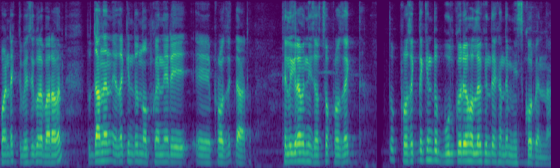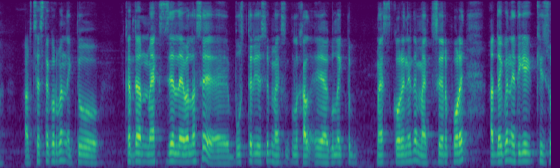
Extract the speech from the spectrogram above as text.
পয়েন্টটা একটু বেশি করে বাড়াবেন। তো জানেন, এটা কিন্তু নটকয়েনের প্রজেক্ট আর টেলিগ্রামের নিজস্ব প্রজেক্ট তো প্রজেক্টে কিন্তু ভুল করে হলেও কিন্তু এখান থেকে মিস করবেন না। আর চেষ্টা করবেন একটু, এখান থেকে ম্যাক্স যে লেভেল আছে বুঝতে এসে ম্যাক্সগুলো এগুলো একটু ম্যাক্স করে নিতে ম্যাক্সের পরে আর দেখবেন এদিকে কিছু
